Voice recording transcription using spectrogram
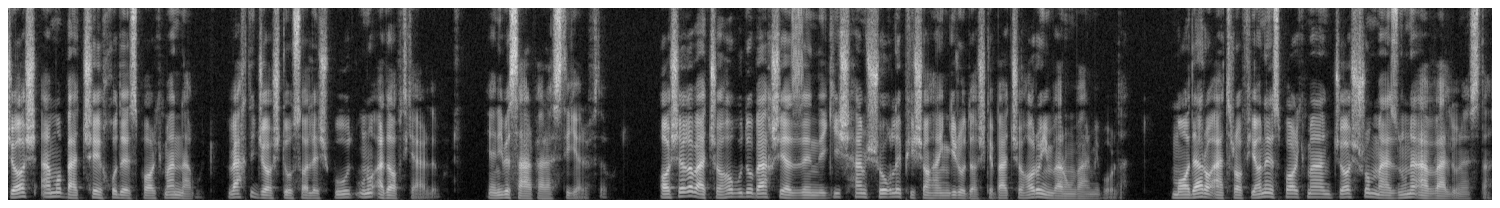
جاش اما بچه خود اسپارکمن نبود. وقتی جاش دو سالش بود اونو اداپت کرده بود. یعنی به سرپرستی گرفته بود. عاشق بچه ها بود و بخشی از زندگیش هم شغل پیشاهنگی رو داشت که بچه ها رو این ور ور می بردن. مادر و اطرافیان اسپارکمن جاش رو مزنون اول دونستن.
